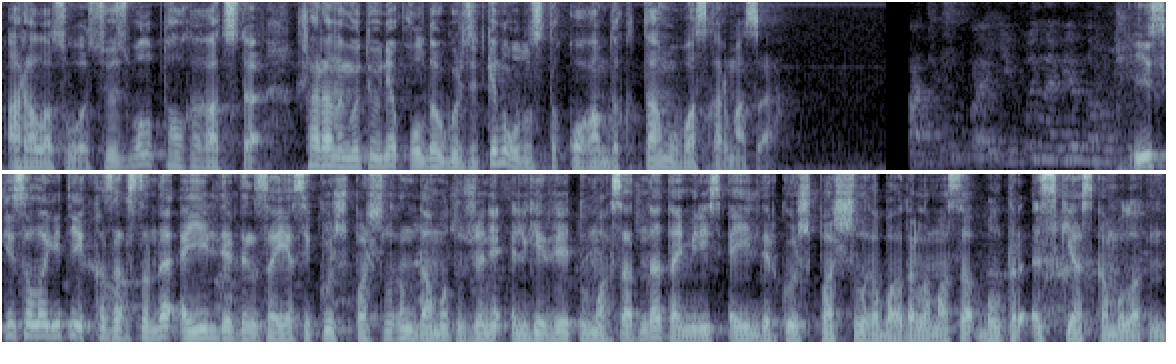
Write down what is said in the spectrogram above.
араласуы сөз болып талқыға түсті. Шараның өтуіне қолдау көрсеткен облыстық қоғамдық даму басқармасы. Еске сала кетейік, Қазақстанда әйелдердің саяси көшбасшылығын дамыту және ілгерілету мақсатында Томирис әйелдер көшбасшылығы бағдарламасы былтыр іске асқан болатын.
